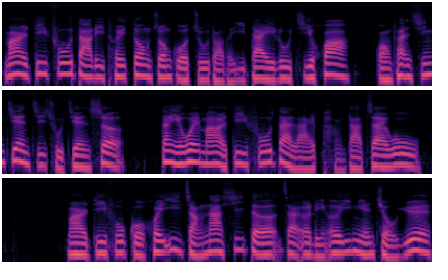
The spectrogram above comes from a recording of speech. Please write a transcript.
马尔地夫大力推动中国主导的一带一路计划，广泛兴建基础建设，但也为马尔地夫带来庞大债务。马尔地夫国会议长纳西德在二零二一年九月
